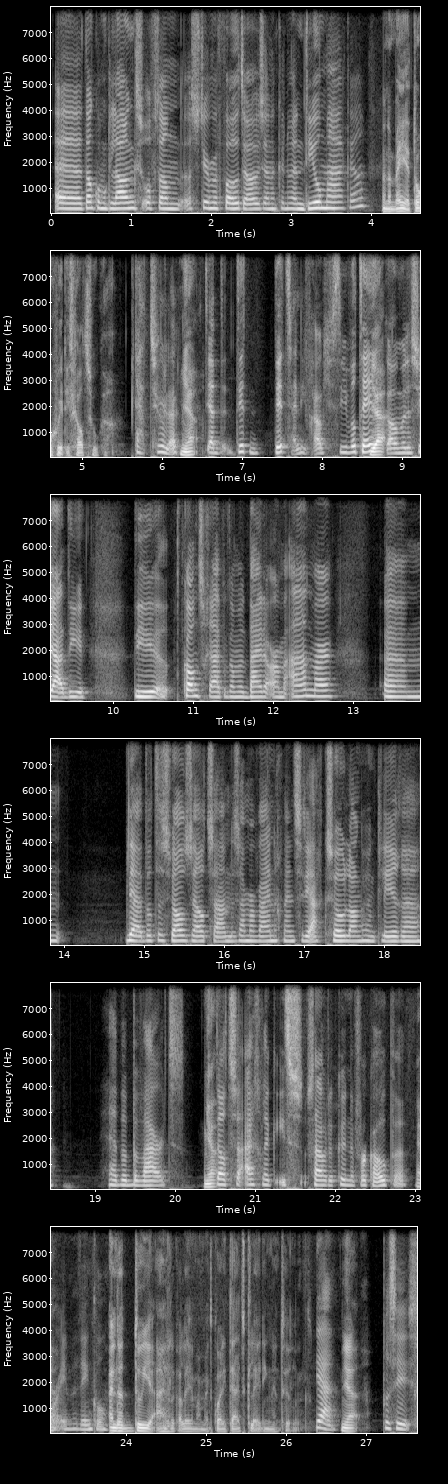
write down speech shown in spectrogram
Eh, dan kom ik langs of dan stuur me foto's en dan kunnen we een deal maken. Maar dan ben je toch weer die schatzoeker. Ja, tuurlijk. Ja, Ja, dit, dit zijn die vrouwtjes die je wil tegenkomen. Dus ja, die, die kans grijp ik dan met beide armen aan. Maar ehm, ja, dat is wel zeldzaam. Er zijn maar weinig mensen die eigenlijk zo lang hun kleren hebben bewaard. Ja. Dat ze eigenlijk iets zouden kunnen verkopen Ja. voor in mijn winkel. en dat doe je eigenlijk alleen maar met kwaliteitskleding natuurlijk. Ja, Ja. precies.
